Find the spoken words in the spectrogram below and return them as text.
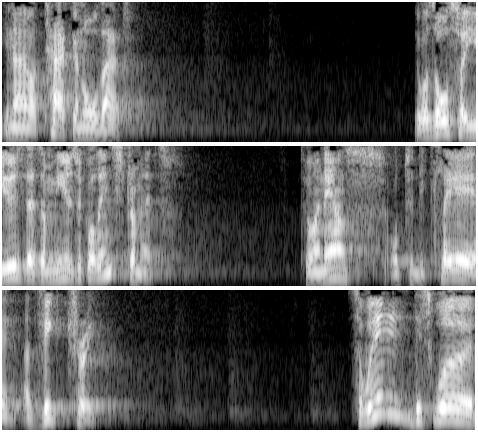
you know, attack and all that. It was also used as a musical instrument to announce or to declare a victory. So when this word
